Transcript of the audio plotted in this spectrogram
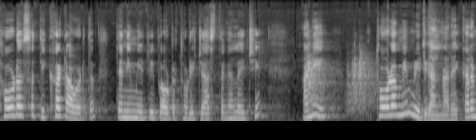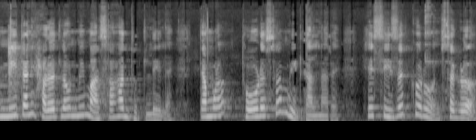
थोडंसं तिखट आवडतं त्यांनी मिरी पावडर थोडी जास्त घालायची. आणि थोडं मी मीठ घालणार आहे. कारण मीठ आणि हळद लावून मी मासा हा धुतलेला आहे. त्यामुळं थोडंसं मीठ घालणार आहे. हे सीझन करून सगळं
